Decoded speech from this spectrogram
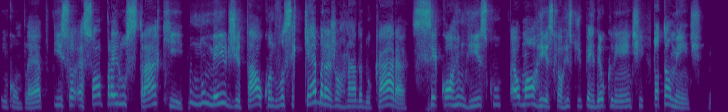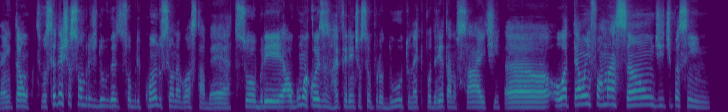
incompleto. Isso é só para ilustrar que no meio digital, quando você quebra a jornada do cara, você corre um risco, é o maior risco, é o risco de perder o cliente totalmente. Né? Então, se você deixa sombra de dúvidas sobre quando o seu negócio está aberto, sobre alguma coisa referente ao seu produto, né, que poderia estar no site, uh, ou até uma informação de tipo assim,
